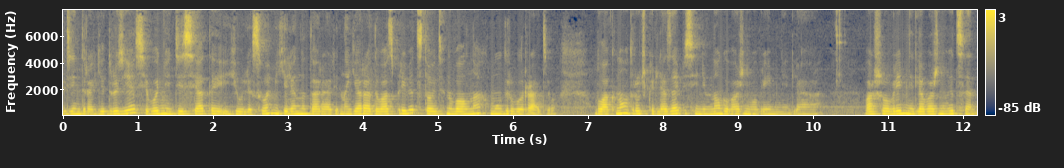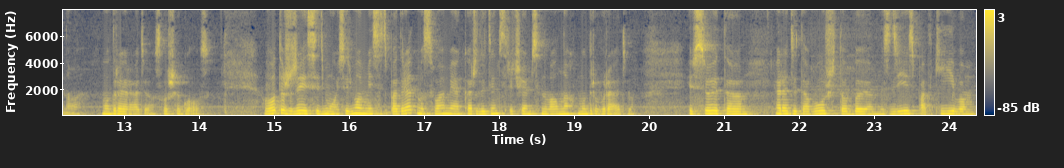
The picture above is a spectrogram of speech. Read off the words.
день, дорогие друзья! Сегодня 10 июля. С вами Елена Тарарина. Я рада вас приветствовать на волнах Мудрого радио. Блокнот, ручка для записи немного важного времени для вашего времени, для важного и ценного. Мудрое радио, слушай голос. Вот уже седьмой, седьмой месяц подряд мы с вами каждый день встречаемся на волнах Мудрого радио. И все это ради того, чтобы здесь, под Киевом,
